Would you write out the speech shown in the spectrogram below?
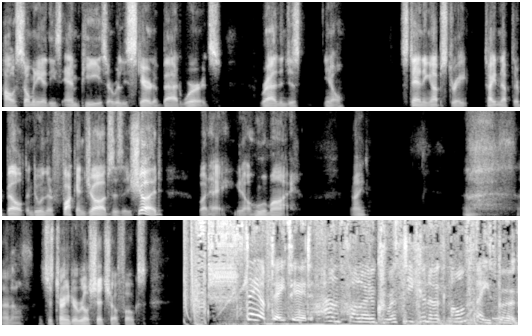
How so many of these MPs are really scared of bad words rather than just, you know, standing up straight, tighten up their belt and doing their fucking jobs as they should. But hey, you know, who am I? Right? I don't know. It's just turning to a real shit show, folks. Stay updated and follow Crusty Canuck on Facebook,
